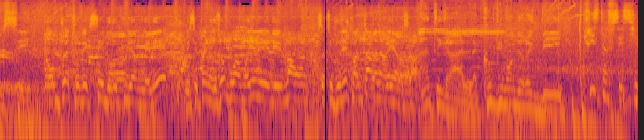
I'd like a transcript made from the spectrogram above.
RMC. On peut être vexé de reculer en mêlée, mais c'est pas une raison pour envoyer des, des marrons. Ça se faisait 30 ans en arrière, ça. Intégrale Coupe du Monde de rugby. Christophe Cessieux.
